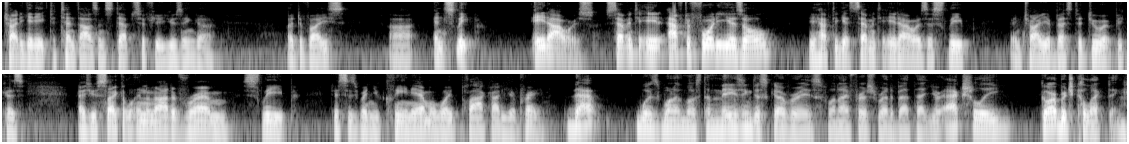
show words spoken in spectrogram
try to get eight to ten thousand steps if you're using a a device, uh, and sleep. Eight hours, seven to eight. After 40 years old, you have to get seven to eight hours of sleep and try your best to do it because as you cycle in and out of REM sleep, this is when you clean amyloid plaque out of your brain. That was one of the most amazing discoveries when I first read about that. You're actually garbage collecting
